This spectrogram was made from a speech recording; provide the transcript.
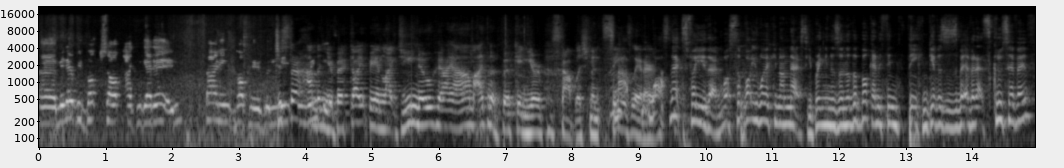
um, in every bookshop I can get in, signing copies. And Just start and handing your book out, being like, "Do you know who I am? I put a book in your establishment. See you later." What's next for you then? What's the, what are you working on next? Are you bringing us another book? Anything that you can give us as a bit of an exclusive?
